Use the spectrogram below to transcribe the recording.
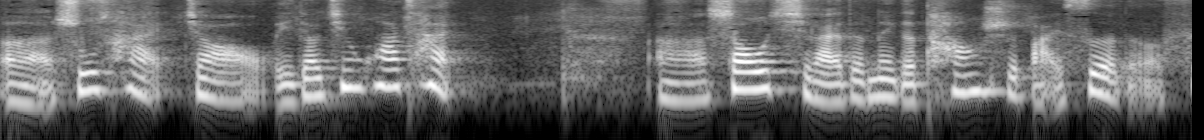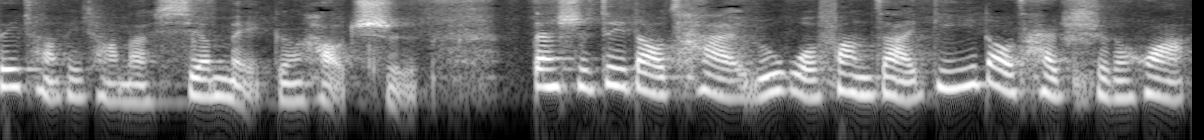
呃，蔬菜叫也叫金花菜，啊，烧起来的那个汤是白色的，非常非常的鲜美跟好吃。但是这道菜如果放在第一道菜吃的话，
